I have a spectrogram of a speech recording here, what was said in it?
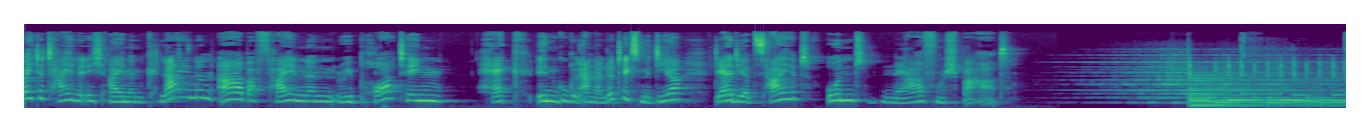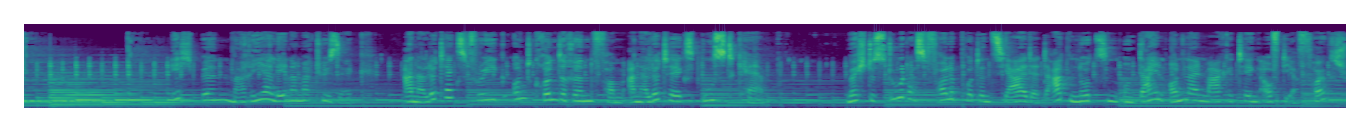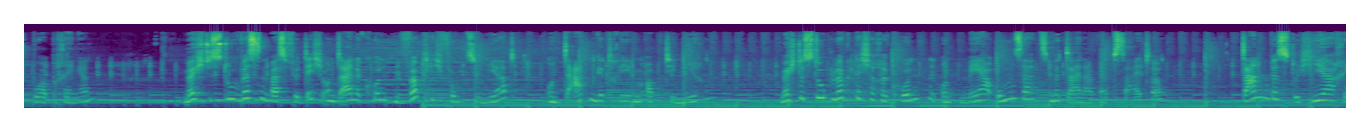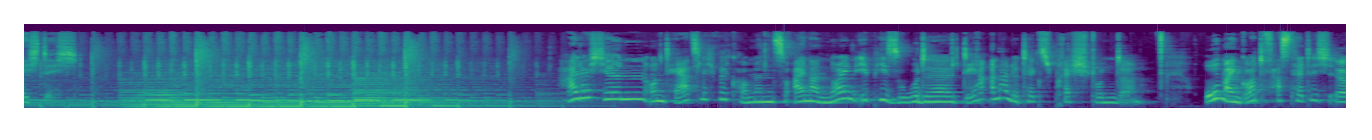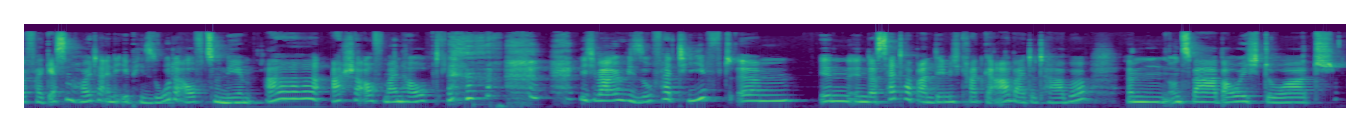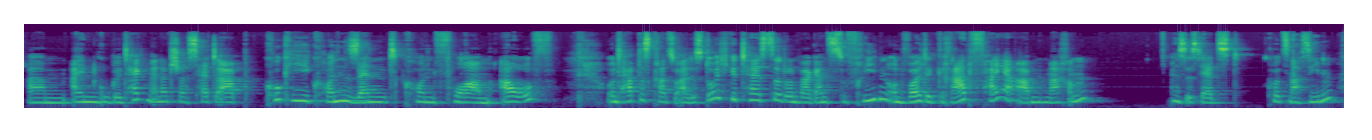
Heute teile ich einen kleinen, aber feinen Reporting-Hack in Google Analytics mit dir, der dir Zeit und Nerven spart. Ich bin Maria-Lena Matysek, Analytics-Freak und Gründerin vom Analytics Boost Camp. Möchtest du das volle Potenzial der Daten nutzen und dein Online-Marketing auf die Erfolgsspur bringen? Möchtest du wissen, was für dich und deine Kunden wirklich funktioniert und datengetrieben optimieren? Möchtest du glücklichere Kunden und mehr Umsatz mit deiner Webseite? Dann bist du hier richtig. Hallöchen und herzlich willkommen zu einer neuen Episode der Analytics Sprechstunde. Oh mein Gott, fast hätte ich äh, vergessen, heute eine Episode aufzunehmen. Ah, Asche auf mein Haupt. ich war irgendwie so vertieft ähm, in, in das Setup, an dem ich gerade gearbeitet habe. Ähm, und zwar baue ich dort ähm, einen Google Tag Manager Setup Cookie Consent konform auf und habe das gerade so alles durchgetestet und war ganz zufrieden und wollte gerade Feierabend machen. Es ist jetzt kurz nach sieben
